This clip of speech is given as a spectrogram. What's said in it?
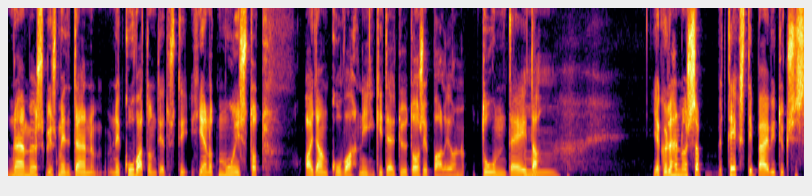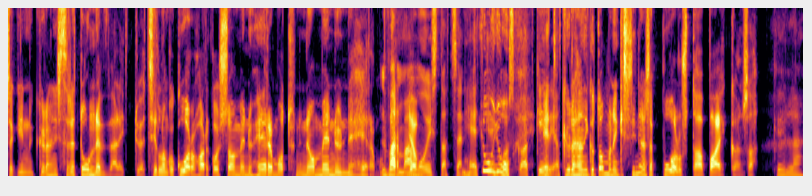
nämä myös, jos mietitään, ne kuvat on tietysti hienot muistot, ajankuva, niihin kiteytyy tosi paljon tunteita. Mm. Ja kyllähän noissa tekstipäivityksissäkin, kyllähän niistä se tunne välittyy. Et silloin kun kuoroharkoissa on mennyt hermot, niin ne on mennyt ne hermot. Varmaan ja, muistat sen hetken, juu, juu, koska olet kirjoittanut. Kyllähän niin tuommoinenkin sinänsä puolustaa paikkansa. Kyllä.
